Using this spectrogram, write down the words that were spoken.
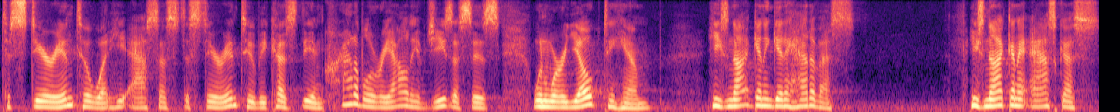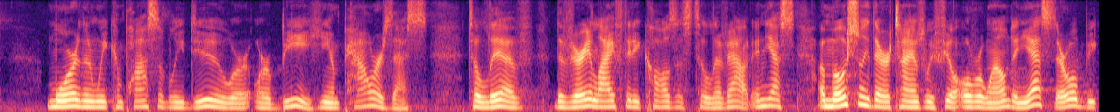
to steer into what he asks us to steer into because the incredible reality of Jesus is when we're yoked to him, he's not going to get ahead of us. He's not going to ask us more than we can possibly do or, or be. He empowers us to live the very life that He calls us to live out. And yes, emotionally, there are times we feel overwhelmed. And yes, there will be,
